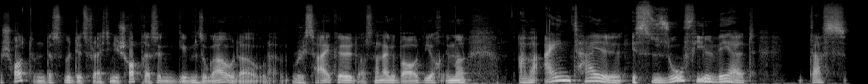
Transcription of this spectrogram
Schrott und das wird jetzt vielleicht in die Schrottpresse gegeben sogar oder, oder recycelt, auseinandergebaut, wie auch immer, aber ein Teil ist so viel wert, dass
